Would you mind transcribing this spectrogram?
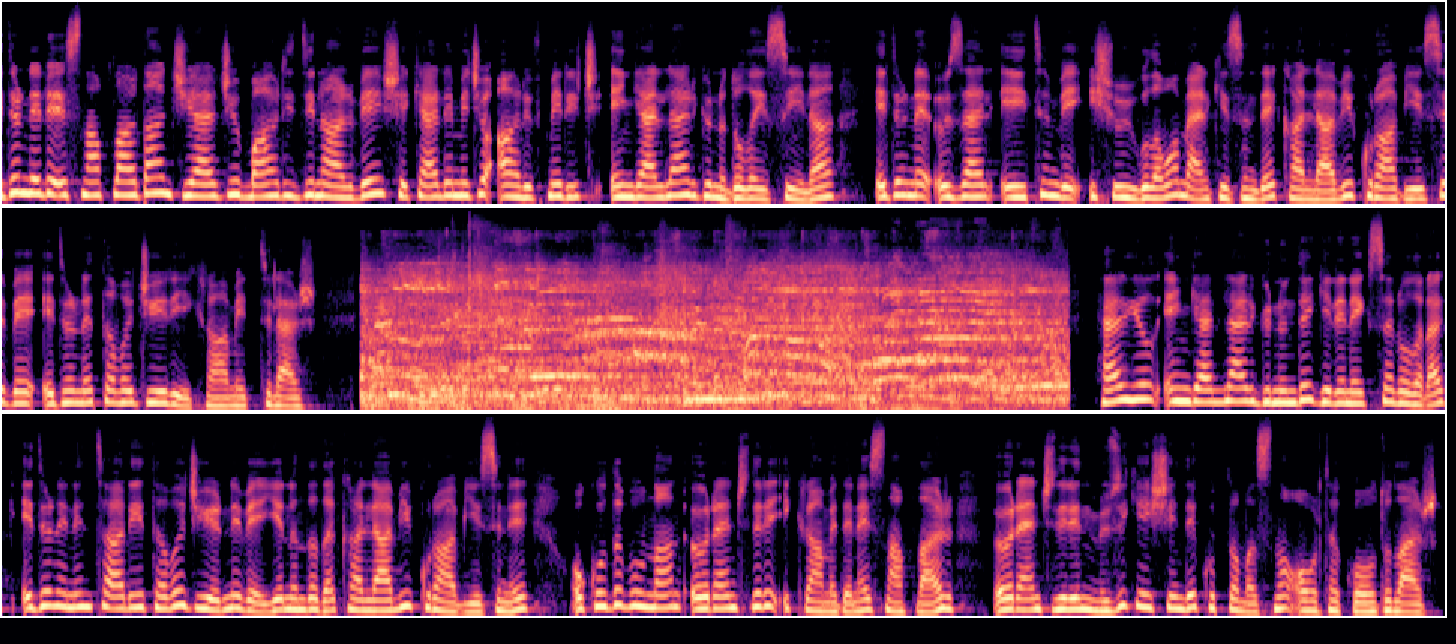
Edirneli esnaflardan ciğerci Bahri Dinar ve şekerlemeci Arif Meriç Engeller Günü dolayısıyla Edirne Özel Eğitim ve İş Uygulama Merkezi'nde kallavi kurabiyesi ve Edirne tava ciğeri ikram ettiler. Her yıl Engelliler Günü'nde geleneksel olarak Edirne'nin tarihi tava ciğerini ve yanında da kallavi kurabiyesini okulda bulunan öğrencilere ikram eden esnaflar, öğrencilerin müzik eşliğinde kutlamasına ortak oldular.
